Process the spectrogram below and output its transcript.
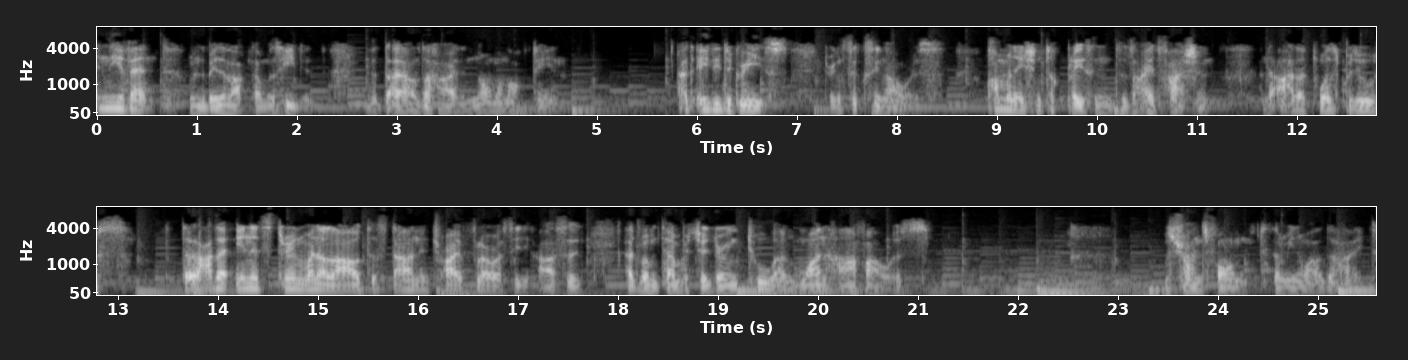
In the event when the beta lactam was heated the dialdehyde and normal octane at 80 degrees during 16 hours, combination took place in the desired fashion and the adduct was produced the latter, in its turn, when allowed to stand in trifluoroacetic acid at room temperature during two and one half hours, was transformed to the aminoaldehyde.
